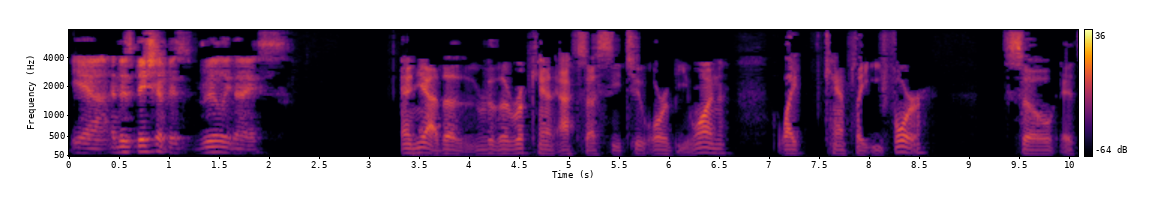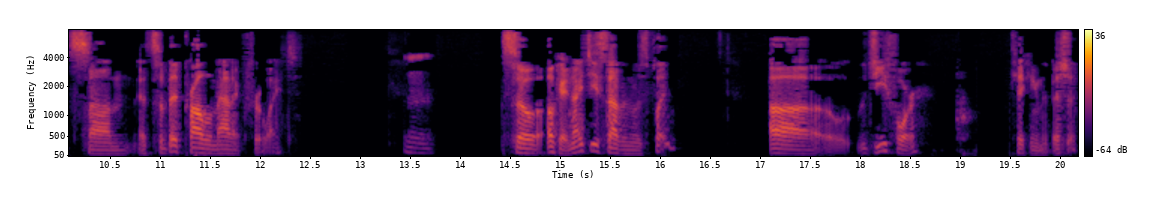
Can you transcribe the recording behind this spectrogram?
Yeah, and this bishop is really nice. And yeah, the the rook can't access c2 or b1. White can't play e4, so it's um it's a bit problematic for white. Mm. So okay, knight g7 was played. Uh, g4, kicking the bishop.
